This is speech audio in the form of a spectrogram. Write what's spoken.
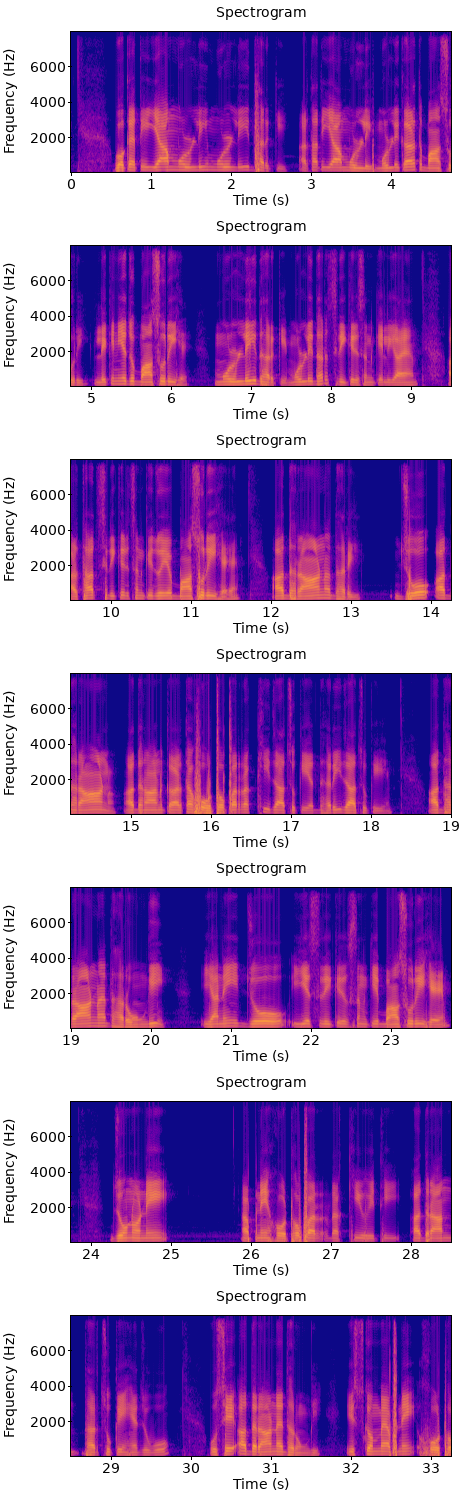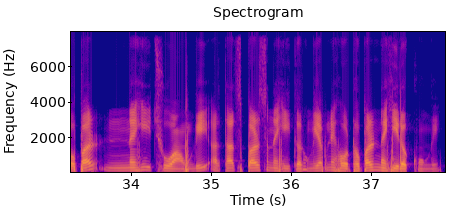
वो कहती है, या मुरली मुरली धर की। अर्थात या मुरली। मुरली का अर्थ बांसुरी। लेकिन ये जो बांसुरी है मुरलीधर की मुरलीधर श्री कृष्ण के लिए आया है। अर्थात श्री कृष्ण की जो ये बांसुरी है, अधरान धरी, जो अधरान अधरान का अर्थ होठों पर रखी जा चुकी है, धरी जा चुकी है। अधरान धरूँगी, यानी जो ये श्री कृष्ण की बांसुरी है, जो उन्होंने अपने होठों पर रखी हुई थी, अधरान धर चुके हैं जो वो उसे अधरान धरूँगी। इसको मैं अपने होठों पर नहीं छुआऊँगी, अर्थात स्पर्श नहीं करूँगी, अपने होठों पर नहीं रखूँगी।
